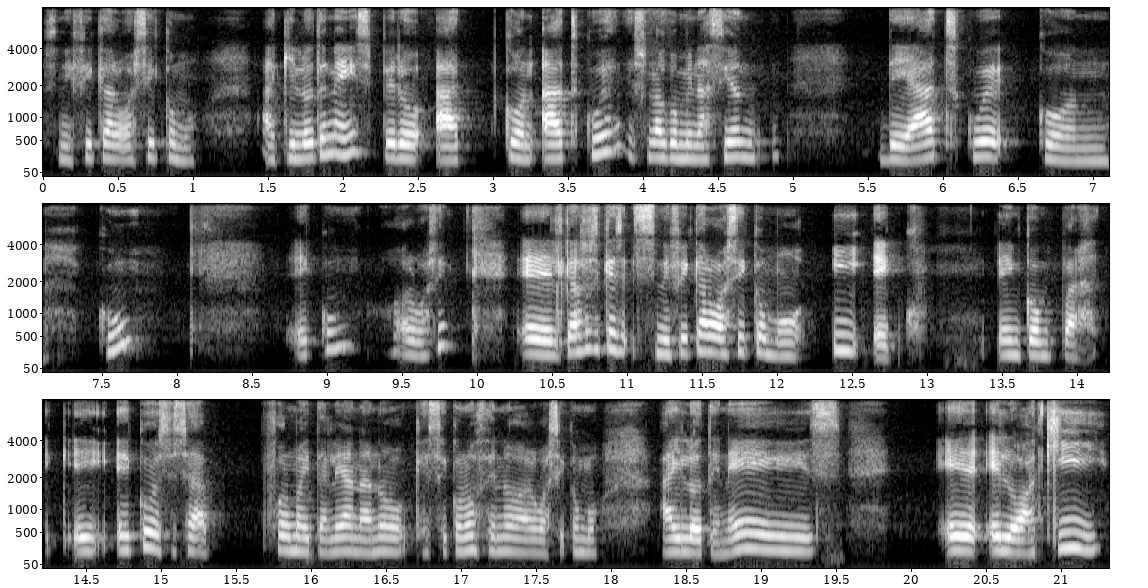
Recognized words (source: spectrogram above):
significa algo así como aquí lo tenéis, pero con atque es una combinación de atque con cum, ecum, algo así. El caso es que significa algo así como y eco. En eco es esa forma italiana, ¿no? Que se conoce, ¿no? Algo así como ahí lo tenéis, el, o aquí.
